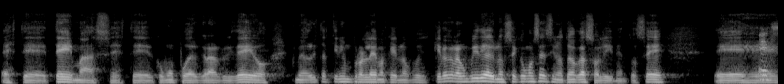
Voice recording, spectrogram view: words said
este, temas, este, cómo poder grabar videos. Me, ahorita tiene un problema que no pues, quiero grabar un video y no sé cómo hacer si no tengo gasolina. Entonces, eh,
